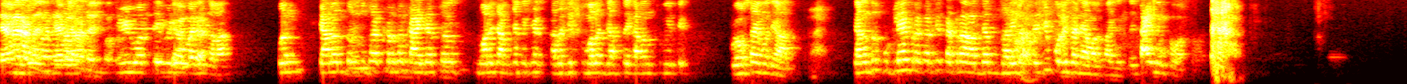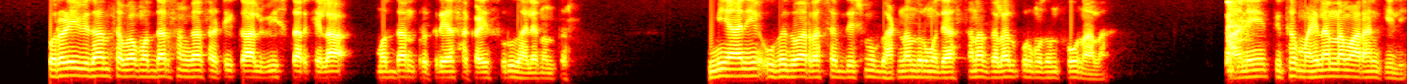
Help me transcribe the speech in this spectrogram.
टीव्हीवर ते व्हिडिओ व्हायरल झाला पण त्यानंतर सुद्धा खरं तर कायद्याचं नॉलेज आमच्यापेक्षा कदाचित तुम्हाला जास्त आहे कारण तुम्ही ते व्यवसायामध्ये आहात. त्यानंतर कुठल्याही प्रकारची तक्रार अद्याप झाली नसल्याची पोलिसांनी आम्हाला सांगितलं. काय नेमकं वास्तव परळी विधानसभा मतदारसंघासाठी काल वीस तारखेला मतदान प्रक्रिया सकाळी सुरू झाल्यानंतर मी आणि उमेदवार राजसाहेब देशमुख घाटनांदूरमध्ये असताना जलालपूरमधून फोन आला. आणि तिथं महिलांना मारहाण केली.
